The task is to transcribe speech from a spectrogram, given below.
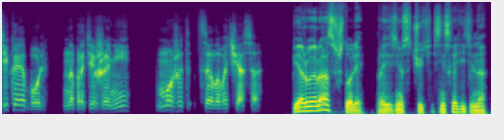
Дикая боль. На протяжении, может, целого часа. «Первый раз, что ли?» – произнес чуть снисходительно.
